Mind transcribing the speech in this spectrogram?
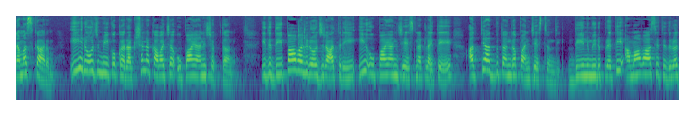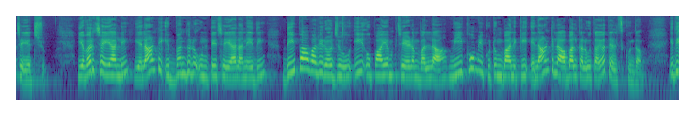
నమస్కారం. ఈ రోజు మీకు ఒక రక్షణ కవచ ఉపాయాన్ని చెప్తాను. ఇది దీపావళి రోజు రాత్రి ఈ ఉపాయాన్ని చేసినట్లయితే అత్యద్భుతంగా పనిచేస్తుంది. దీన్ని మీరు ప్రతి అమావాస్య తిథిలో చేయొచ్చు. ఎవరు చేయాలి? ఎలాంటి ఇబ్బందులు ఉంటే చేయాలనేది దీపావళి రోజు ఈ ఉపాయం చేయడం వల్ల మీకు మీ కుటుంబానికి ఎలాంటి లాభాలు కలుగుతాయో తెలుసుకుందాం. ఇది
